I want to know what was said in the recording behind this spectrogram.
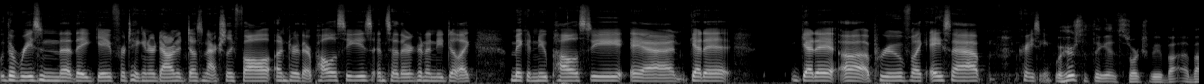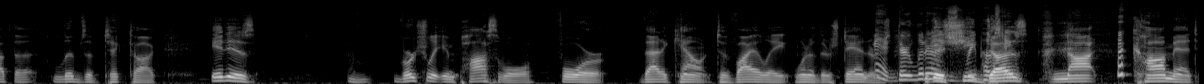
the reason that they gave for taking her down it doesn't actually fall under their policies. And so they're going to need to like make a new policy and get it get it uh, approved like asap crazy. Well, here's the thing that strikes me about, about the libs of TikTok. It is virtually impossible for that account to violate one of their standards. Yeah, they're literally because just she reposting. does not comment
